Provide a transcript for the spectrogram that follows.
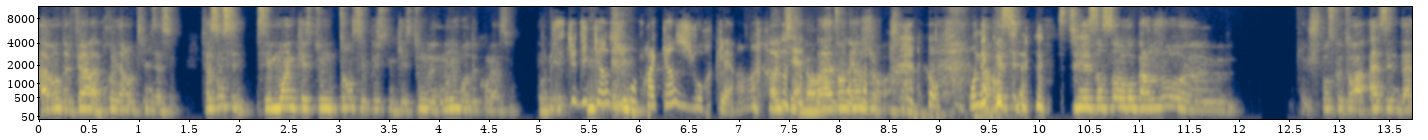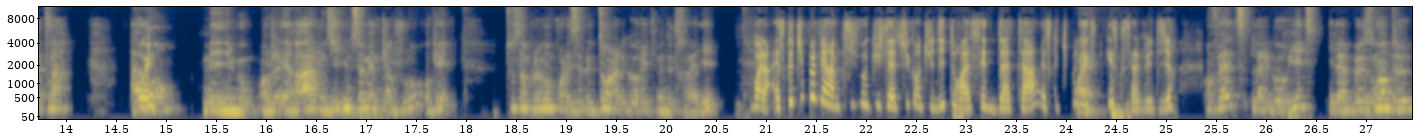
avant de faire la première optimisation. De toute façon, c'est moins une question de temps, c'est plus une question de nombre de conversions. si tu dis 15 jours, on fera 15 jours, Claire. Hein. ok, ben on attend 15 jours. on écoute. si, tu mets 500 euros par jour, euh, je pense que tu auras assez de data avant. Mais bon, en général, on dit une semaine, 15 jours, ok tout simplement pour laisser le temps à l'algorithme de travailler. Voilà. Est-ce que tu peux faire un petit focus là-dessus quand tu dis tu auras assez de data? Est-ce que tu peux nous expliquer ce que ça veut dire? En fait, l'algorithme, il a besoin de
